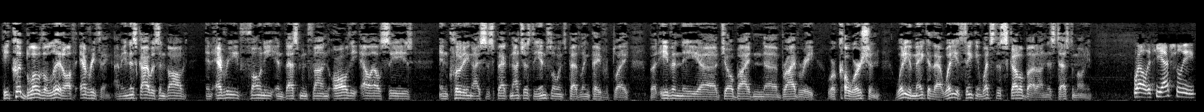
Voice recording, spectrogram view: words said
He could blow the lid off everything. I mean, this guy was involved in every phony investment fund, all the LLCs, including, I suspect, not just the influence peddling pay for play, but even the uh, Joe Biden uh, bribery or coercion. What do you make of that? What are you thinking? What's the scuttlebutt on this testimony? Well, if he actually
